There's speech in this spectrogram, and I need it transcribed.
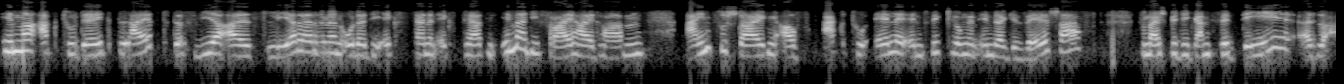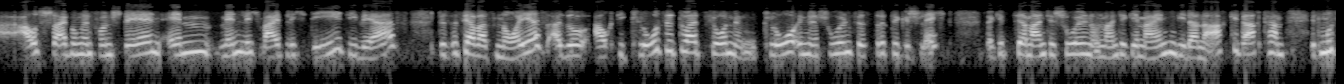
immer up-to-date bleibt, dass wir als Lehrerinnen oder die externen Experten immer die Freiheit haben, einzusteigen auf aktuelle Entwicklungen in der Gesellschaft zum Beispiel die ganze D, also Ausschreibungen von Stellen, M, männlich, weiblich, D, divers. Das ist ja was Neues. Also auch die Klo-Situation, ein Klo in den Schulen fürs dritte Geschlecht. Da gibt es ja manche Schulen und manche Gemeinden, die da nachgedacht haben. Es muss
